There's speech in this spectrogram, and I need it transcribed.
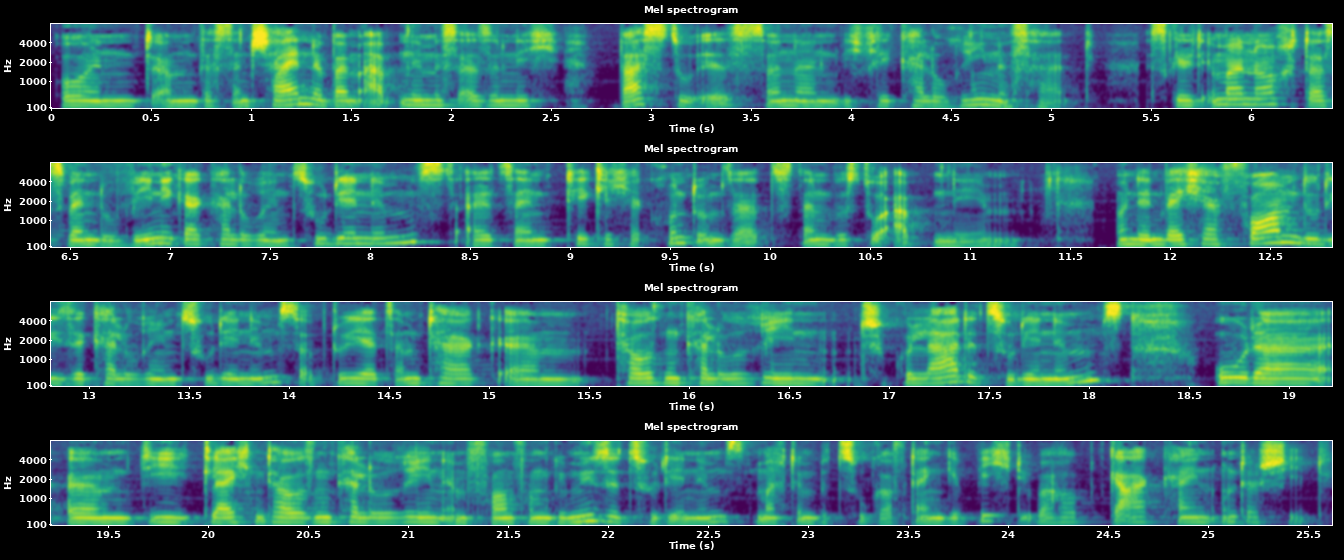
Und ähm, das Entscheidende beim Abnehmen ist also nicht, was du isst, sondern wie viel Kalorien es hat. Es gilt immer noch, dass wenn du weniger Kalorien zu dir nimmst als dein täglicher Grundumsatz, dann wirst du abnehmen. Und in welcher Form du diese Kalorien zu dir nimmst, ob du jetzt am Tag ähm, 1000 Kalorien Schokolade zu dir nimmst oder ähm, die gleichen 1000 Kalorien in Form von Gemüse zu dir nimmst, macht in Bezug auf dein Gewicht überhaupt gar keinen Unterschied.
